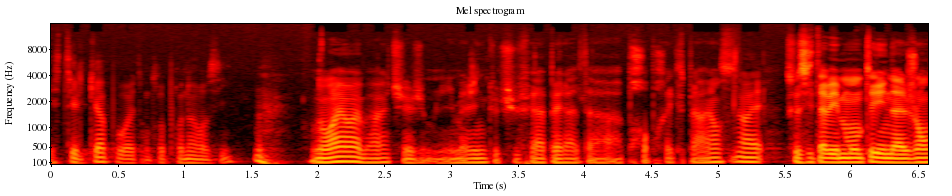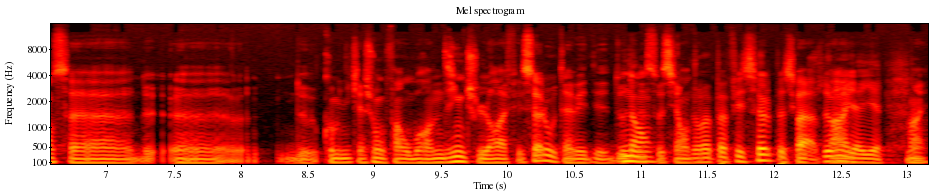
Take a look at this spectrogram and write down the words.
Et c'était le cas pour être entrepreneur aussi. Ouais, ouais, bah tu- j'imagine que tu fais appel à ta propre expérience. Ouais. Parce que si tu avais monté une agence euh, de, euh, de communication, enfin, ou branding, tu l'aurais fait seul ou tu avais des deux Non, associés en je l'aurais pas fait seul parce que Pas justement, il y a- il y a- Ouais.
